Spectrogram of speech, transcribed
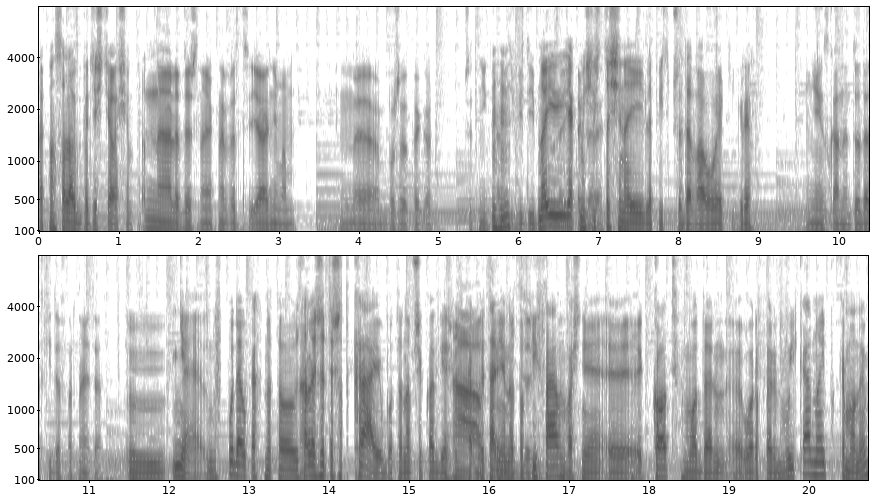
Na konsolach 28%. No ale wiesz, no jak nawet ja nie mam, e, Boże, tego czytnika Mhm. DVD. No i jak tak myślisz, dalej. co się najlepiej sprzedawało? Jakie gry? Niech zgadnę, dodatki do Fortnite'a. Yy, nie, w pudełkach no to A. zależy też od kraju, bo to na przykład wiesz, Wielka Brytania no to widzę, FIFA, właśnie yy, COD, Modern Warfare 2, no i Pokémony.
